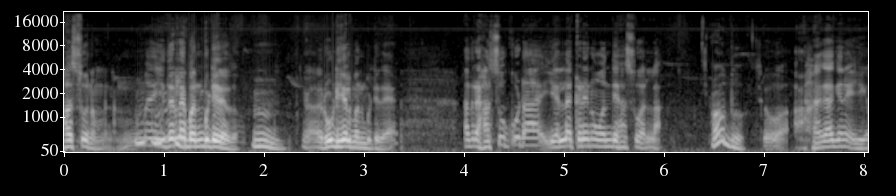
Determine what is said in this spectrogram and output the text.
ಹಸು ನಮ್ಮ ನಮ್ಮ ಇದರಲ್ಲೇ ಬಂದ್ಬಿಟ್ಟಿದೆ ಅದು. ರೂಢಿಯಲ್ಲಿ ಬಂದ್ಬಿಟ್ಟಿದೆ. ಆದರೆ ಹಸು ಕೂಡ ಎಲ್ಲ ಕಡೆನೂ ಒಂದೇ ಹಸು ಅಲ್ಲ. ಹೌದು. ಸೊ ಹಾಗಾಗಿನೇ ಈಗ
